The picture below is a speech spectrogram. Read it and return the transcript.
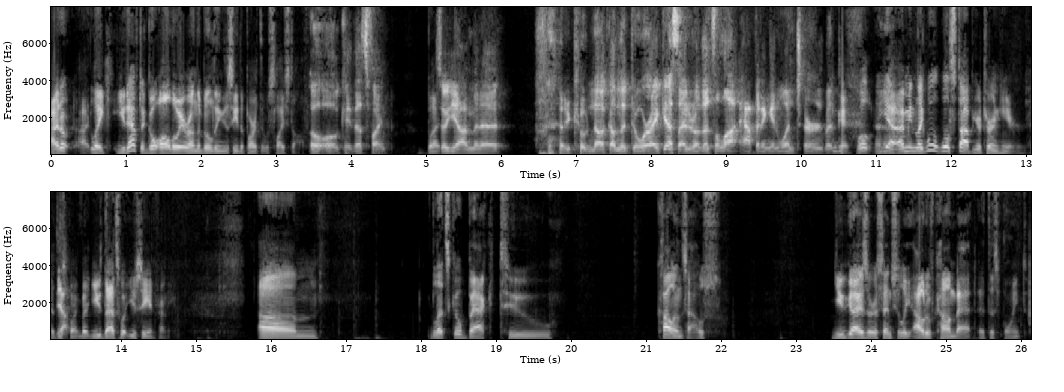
i don't I, like you'd have to go all the way around the building to see the part that was sliced off oh, oh okay that's fine but So yeah, I'm gonna Go knock on the door. I guess I don't know. That's a lot happening in one turn, but Okay. Well, yeah. I mean, like we'll we'll stop your turn here at this Yeah. point, but you that's what you see in front of you. Um, let's go back to Colin's house. You guys are essentially out of combat at this point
